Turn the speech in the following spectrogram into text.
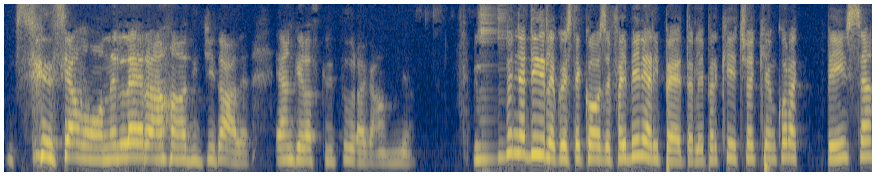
Siamo nell'era digitale e anche la scrittura cambia. Bisogna dirle queste cose, fai bene a ripeterle perché c'è chi ancora pensa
